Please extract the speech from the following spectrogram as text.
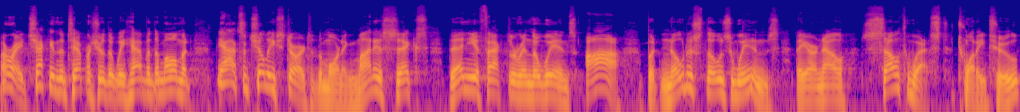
All right, checking the temperature that we have at the moment. Yeah, it's a chilly start to the morning, minus six. Then you factor in the winds. Ah, but notice those winds. They are now southwest 22,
